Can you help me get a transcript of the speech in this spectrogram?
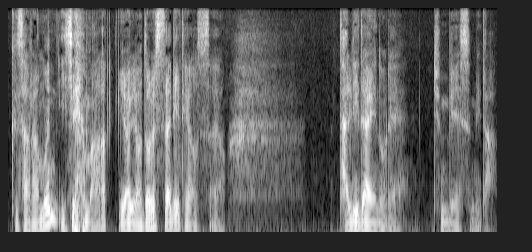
그 사람은 이제 막 18살이 되었어요. 달리다의 노래 준비했습니다.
